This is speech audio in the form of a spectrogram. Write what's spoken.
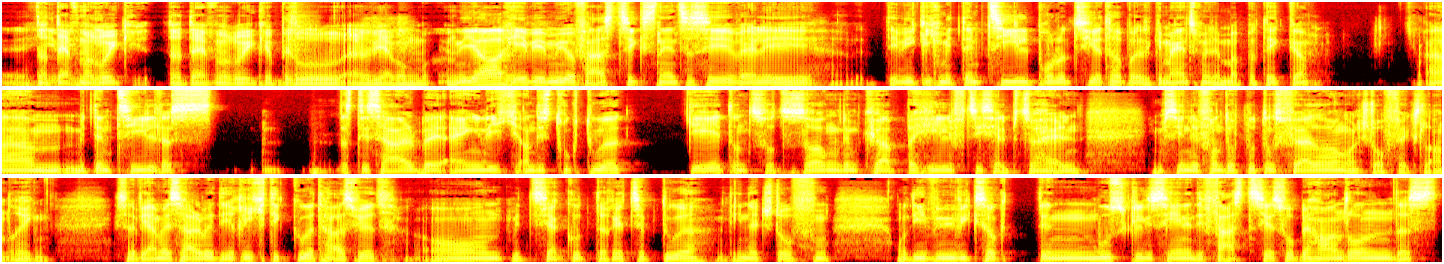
Äh, Da darf man ruhig, da darf man ruhig ein bisschen äh, Werbung machen. Ja, Hebe Myofastics nennt sie sie, weil ich die wirklich mit dem Ziel produziert habe, gemeinsam mit dem Apotheker, ähm, mit dem Ziel, dass, dass die Salbe eigentlich an die Struktur geht und sozusagen dem Körper hilft, sich selbst zu heilen, im Sinne von Durchblutungsförderung und Stoffwechsel anregen. Das ist eine Wärmesalbe, die richtig gut heiß wird und mit sehr guter Rezeptur, mit Inhaltsstoffen. Und ich will, wie gesagt, den Muskel, die Sehne, die Faszie so behandeln, dass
